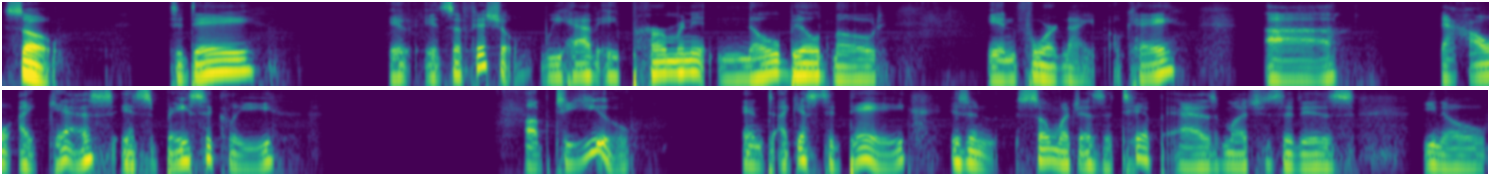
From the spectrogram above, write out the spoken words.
so today it, it's official. We have a permanent no build mode in Fortnite. Okay, uh, now I guess it's basically up to you. And I guess today isn't so much as a tip as much as it is, you know,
